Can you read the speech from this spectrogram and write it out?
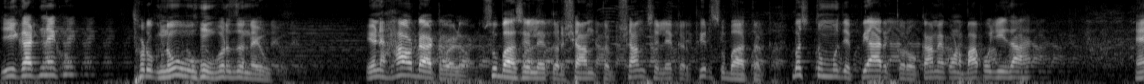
ઈ કાઢ નાખ્યું થોડુંક નવું વર્ઝન આવ્યું એને હાવ डांट वालो सुबह से लेकर शाम तक शाम से लेकर फिर सुबह तक बस तुम मुझे प्यार करो कामे कोण બાપુજી જા હે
